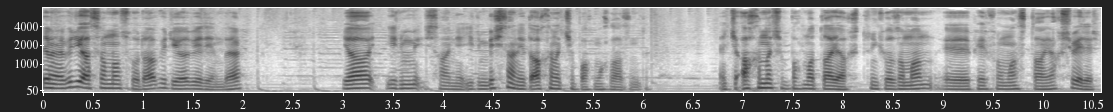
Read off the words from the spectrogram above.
Deməli video açılandan sonra videoya verəndə ya 20 saniyə, 25 saniyədə axırına kimi baxmaq lazımdır. Yəni ki, axırına kimi baxmaq daha yaxşıdır. Çünki o zaman e, performans daha yaxşı verir.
